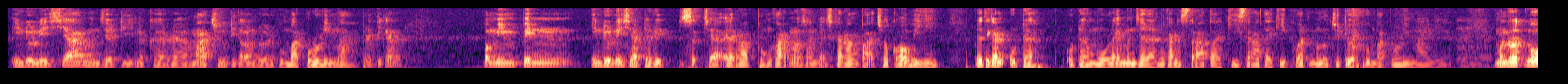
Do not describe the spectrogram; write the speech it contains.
Indonesia menjadi negara maju di tahun 2045. Berarti kan pemimpin Indonesia dari sejak era Bung Karno sampai sekarang Pak Jokowi, berarti kan udah udah mulai menjalankan strategi-strategi buat menuju 2045 ini. kan. Menurutmu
